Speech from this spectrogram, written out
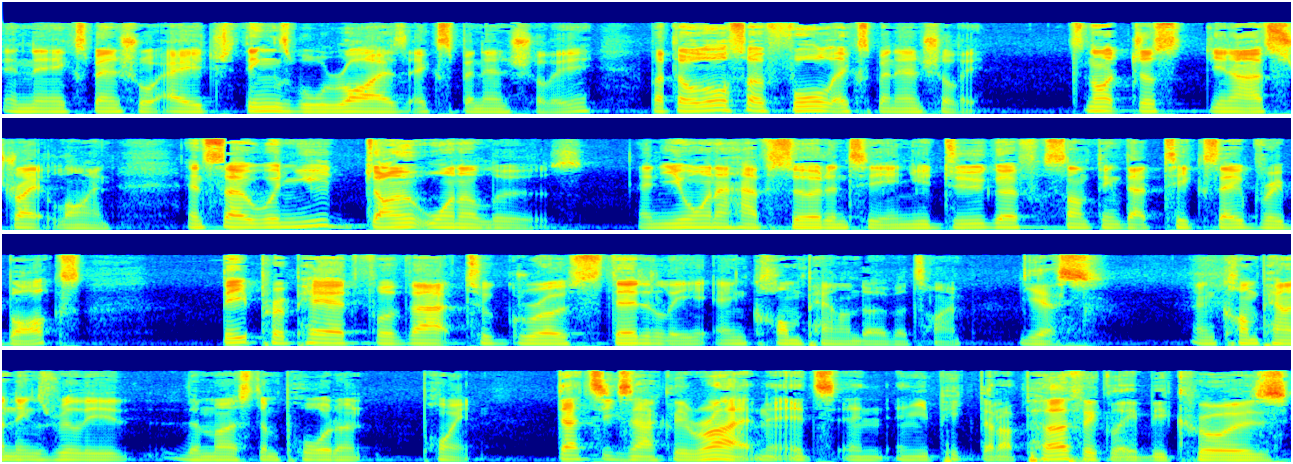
in the exponential age, things will rise exponentially, but they'll also fall exponentially. It's not just you know a straight line. And so when you don't want to lose and you want to have certainty and you do go for something that ticks every box, be prepared for that to grow steadily and compound over time. yes And compounding is really the most important point. that's exactly right and it's and, and you picked that up perfectly because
